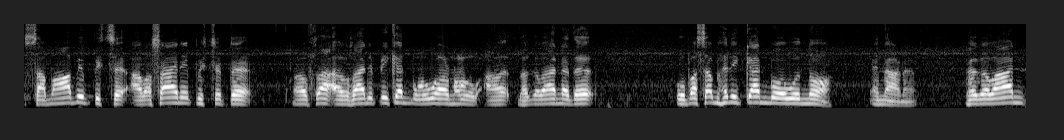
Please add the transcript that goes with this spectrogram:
സമാപിപ്പിച്ച് അവസാനിപ്പിച്ചിട്ട് അവസാ- അവസാനിപ്പിക്കാൻ പോവുകയാണോ? ഭഗവാൻ അത് ഉപസംഹരിക്കാൻ പോകുന്നു എന്നാണ്. ഭഗവാൻ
